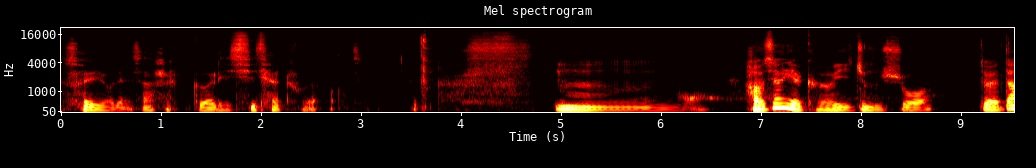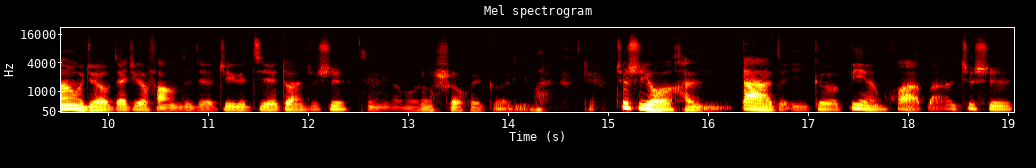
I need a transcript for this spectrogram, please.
所以有点像是隔离期间出的房子。嗯，好像也可以这么说。对，当然，我觉得我在这个房子的这个阶段，就是经历了某种社会隔离嘛，就是有很大的一个变化吧，就是。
